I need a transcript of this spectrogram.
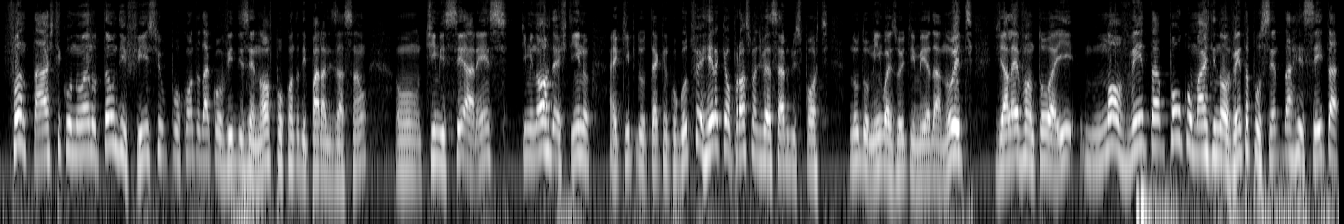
fantástico no ano tão difícil por conta da Covid-19, por conta de paralisação. Um time cearense, time nordestino, a equipe do técnico Guto Ferreira, que é o próximo adversário do esporte no domingo às 8h30 da noite, já levantou aí 90, pouco mais de 90% da receita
